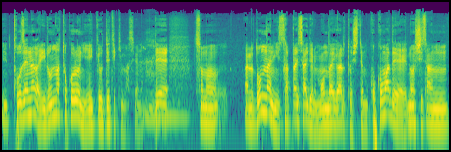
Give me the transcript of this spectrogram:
う当然ながらいろんなところに影響出てきますよね。はい、でそのあのどんなにサプライサイドに問題があるとしても、ここまでの資産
